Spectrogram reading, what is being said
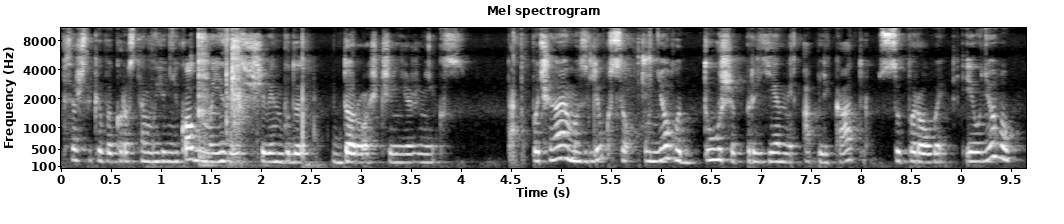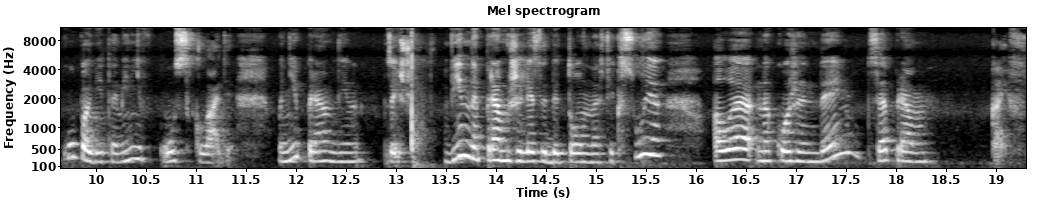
Все ж таки використаємо Unico, бо мені здається, що він буде дорожчий, ніж NYX. Так, починаємо з люксу. У нього дуже приємний аплікатор, суперовий, і у нього купа вітамінів у складі. Мені прям він зайшов. Він не прям железобетонно фіксує, але на кожен день це прям кайф.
